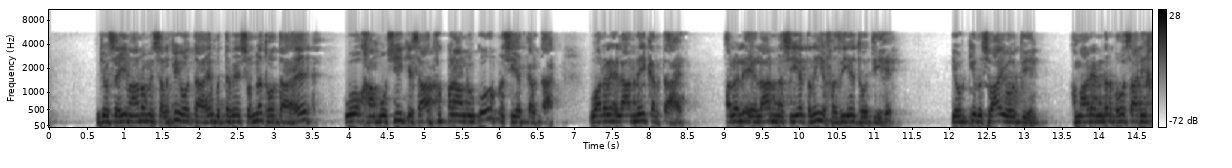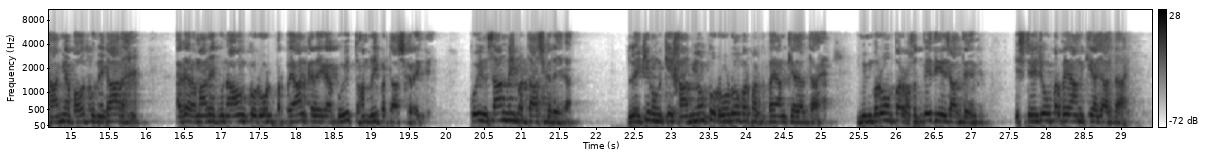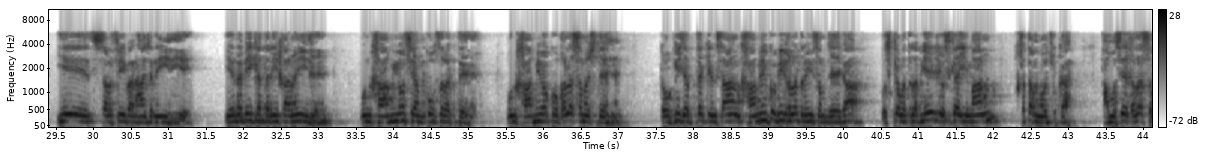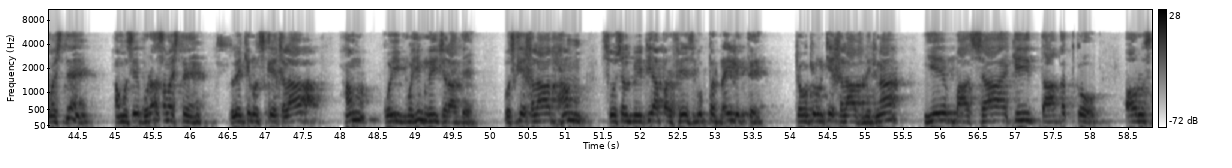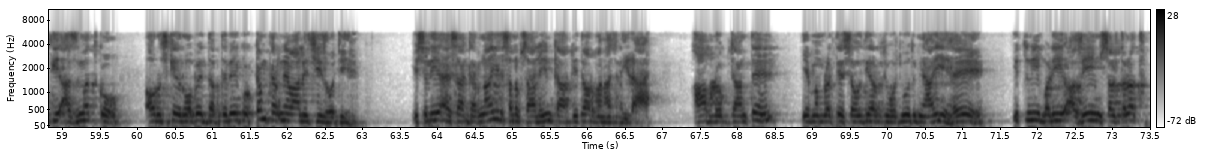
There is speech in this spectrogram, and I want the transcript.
جو صحیح معنوں میں سلفی ہوتا ہے، متبع سنت ہوتا ہے، وہ خاموشی کے ساتھ حکمرانوں کو نصیحت کرتا ہے۔ وہ الل اعلان نہیں کرتا ہے۔ الل اعلان نصیحت نہیں، فضیحت ہوتی ہے۔ یہ ان کی رسوائی ہوتی ہے۔ ہمارے اندر بہت ساری خامیاں، بہت گنہگار ہیں۔ اگر ہمارے گناہوں کو روڈ پر بیان کرے گا کوئی، تو ہم نہیں برداشت کریں گے۔ کوئی انسان نہیں برداشت کرے گا۔ لیکن ان کی خامیوں کو روڈوں پر بیان کیا جاتا ہے، ممبروں پر خطبے دیے جاتے ہیں، اسٹیجوں پر بیان کیا جاتا ہے۔ یہ سرفی بناج نہیں ہے یہ یہ نبی کا طریقہ نہیں ہے۔ ان خامیوں سے ہم پخت رکھتے ہیں، ان خامیوں کو غلط سمجھتے ہیں۔ کیونکہ جب تک انسان خامی کو بھی غلط نہیں سمجھے گا، اس کا مطلب یہ کہ اس کا ایمان ختم ہو چکا ہے۔ ہم اسے غلط سمجھتے ہیں، ہم اسے برا سمجھتے ہیں، لیکن اس کے خلاف ہم کوئی مہم نہیں چلاتے۔ اس کے خلاف ہم سوشل میڈیا پر فیس بک پر نہیں لکھتے، کیونکہ ان کے خلاف لکھنا یہ بادشاہ کی طاقت کو اور اس کی عظمت کو اور اس کے روبے دبدبے کو کم کرنے والی چیز ہوتی ہے۔ اس لیے ایسا کرنا یہ سلب صالحین کا عقیدہ اور مناج نہیں رہا ہے۔ آپ لوگ جانتے ہیں، یہ مملکت سعودی عرب جو وجود میں آئی ہے، اتنی بڑی عظیم سلطنت،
